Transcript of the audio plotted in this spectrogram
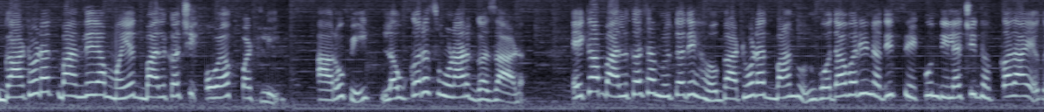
गाठोड्यात बांधलेल्या मयत बालकाची ओळख पटली. आरोपी लवकरच होणार गजाड एका बालकाचा मृतदेह गाठोड्यात बांधून गोदावरी नदीत फेकून दिल्याची धक्कादायक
